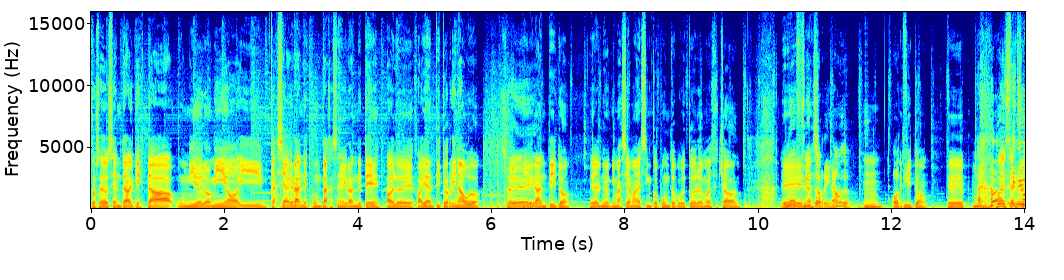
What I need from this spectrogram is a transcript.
Rosario Central, que está un ídolo mío y que hacía grandes puntajes en el Grande T. Hablo de Fabián Tito Rinaudo, Sí. el gran Tito. Era el único que me hacía más de 5 puntos porque todo lo demás se echaban. ¿No Eh, es Fito nac- Rinaudo? ¿Mm? ¿O ¿Es Tito? Fito? Eh, puede ser Fito.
